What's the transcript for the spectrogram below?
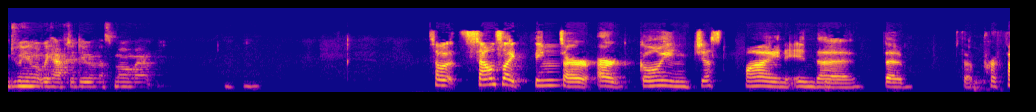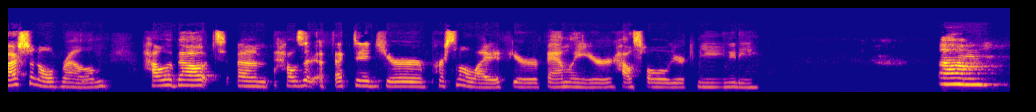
doing what we have to do in this moment? Mm-hmm. So it sounds like things are are going just fine in the the the professional realm. How about um, how's it affected your personal life, your family, your household, your community? Um,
